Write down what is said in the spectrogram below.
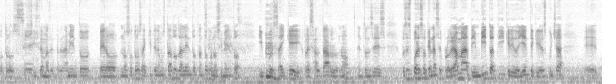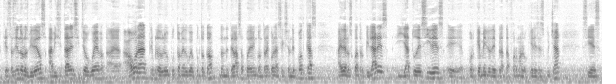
otros Sí. sistemas de entrenamiento, pero nosotros aquí tenemos tanto talento, tanto Sí, conocimiento y pues hay que resaltarlo, ¿no? Entonces, pues es por eso que nace el programa. Te invito a ti, querido oyente, querido escucha, eh, que estás viendo los videos, a visitar el sitio web a- ahora, www.medweb.com, donde te vas a poder encontrar con la sección de podcast. Hay de los cuatro pilares y ya tú decides eh, por qué medio de plataforma lo quieres escuchar, si es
